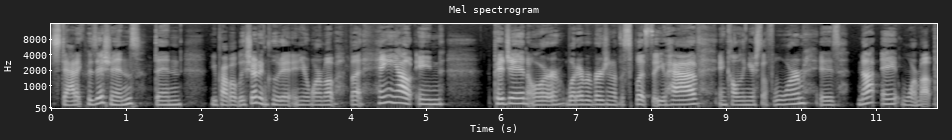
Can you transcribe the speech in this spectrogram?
static positions, then you probably should include it in your warm up. But hanging out in pigeon or whatever version of the splits that you have and calling yourself warm is not a warm up.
